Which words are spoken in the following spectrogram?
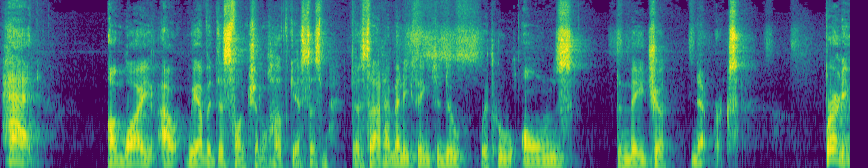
had on why we have a dysfunctional healthcare system? Does that have anything to do with who owns the major networks? Bernie,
